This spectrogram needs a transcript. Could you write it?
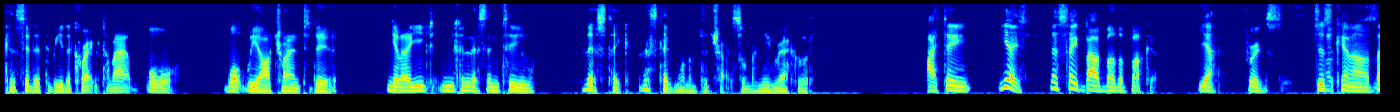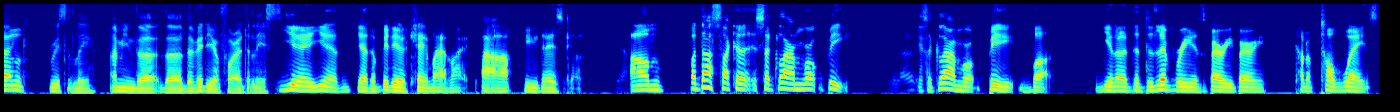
consider to be the correct amount for what we are trying to do. You know, you you can listen to let's take let's take one of the tracks on the new record. I think yes, let's take Bad Motherfucker. Yeah. For instance. Just okay, came out so, like, recently. I mean the, the the video for it at least. Yeah, yeah, yeah. The video came out like uh, a few days ago. Yeah. Um but that's like a it's a glam rock beat. You know, it's yeah. a glam rock beat, but you know, the delivery is very, very kind of Tom Waits.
